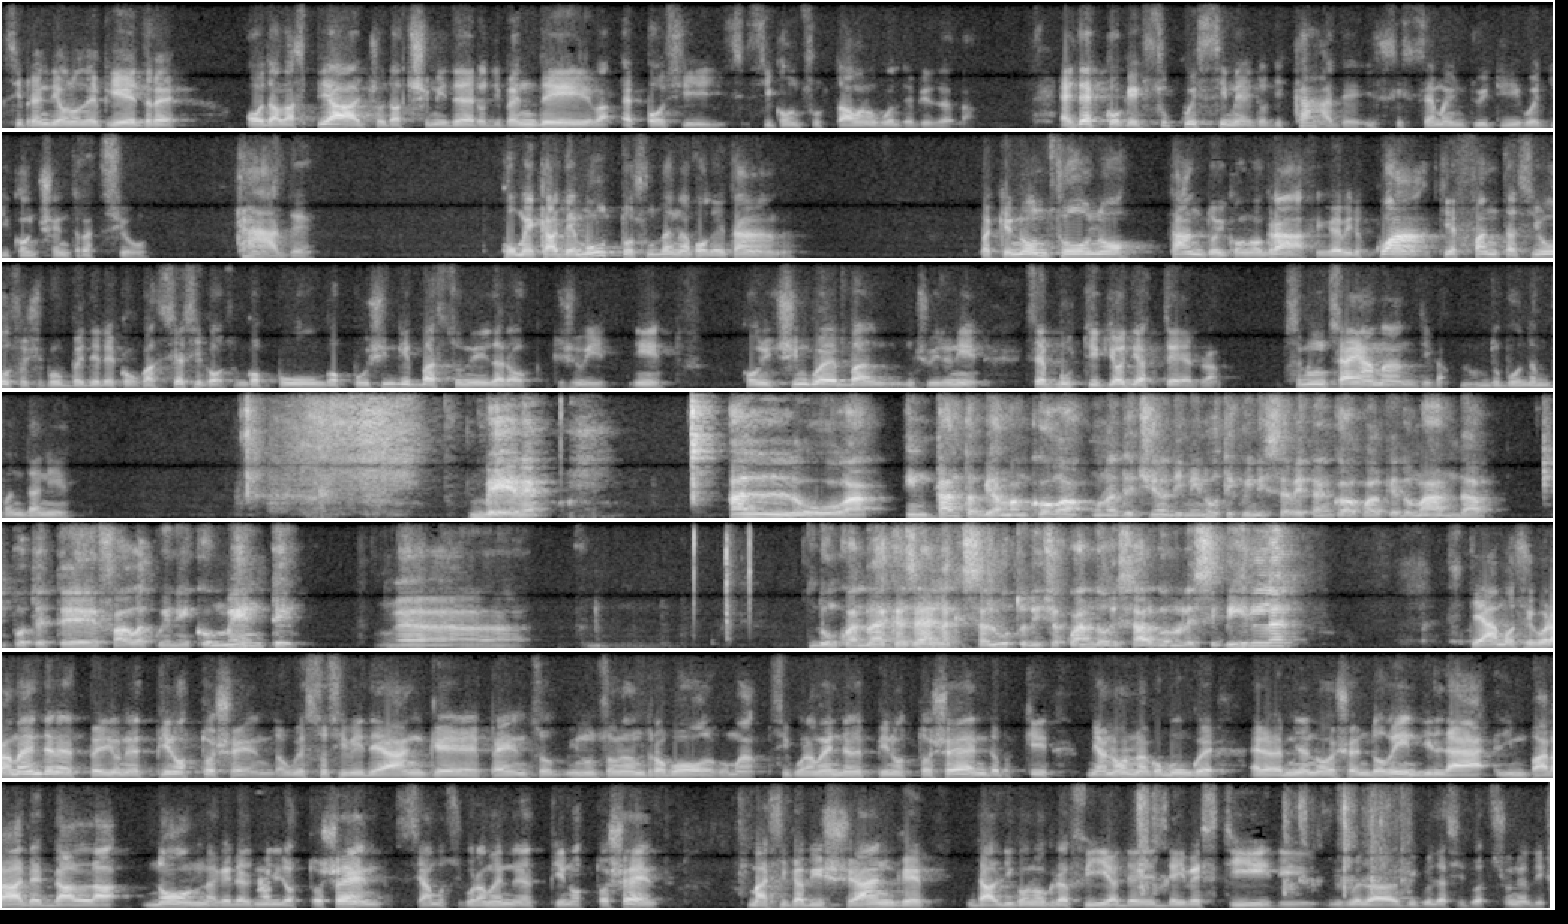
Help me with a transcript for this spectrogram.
si prendevano le pietre o dalla spiaggia o dal cimitero, dipendeva, e poi si, si consultavano quelle pietre là. Ed ecco che su questi metodi cade il sistema intuitivo e di concentrazione. Cade. Come cade molto sulle napoletane. Perché non sono tanto iconografiche, capito? Qua chi è fantasioso ci può vedere con qualsiasi cosa, un coppo, un coppo 5 bastoni di tarocco, che ci vede? Niente. Con i 5 non ci vede niente. Se butti i chiodi a terra, se non sei amantica, non ti può inventare niente. Bene, allora, intanto abbiamo ancora una decina di minuti, quindi se avete ancora qualche domanda potete farla qui nei commenti. Eh, dunque, Andrea Casella, che saluto, dice quando risalgono le Sibille Stiamo sicuramente nel periodo del pieno Ottocento, questo si vede anche, penso, io non sono un antropologo, ma sicuramente nel pieno Ottocento, perché mia nonna comunque era del 1920, l'ha imparata dalla nonna che è del 1800, siamo sicuramente nel pieno Ottocento, ma si capisce anche dall'iconografia de- dei vestiti, di quella, di quella situazione lì.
